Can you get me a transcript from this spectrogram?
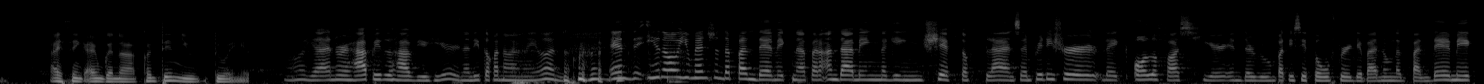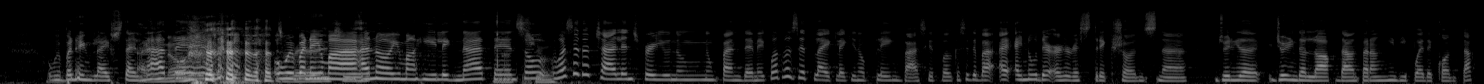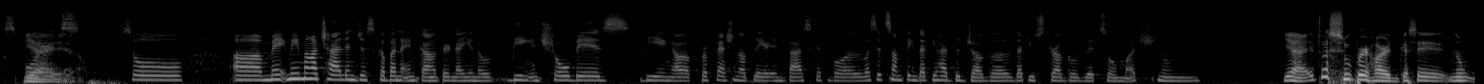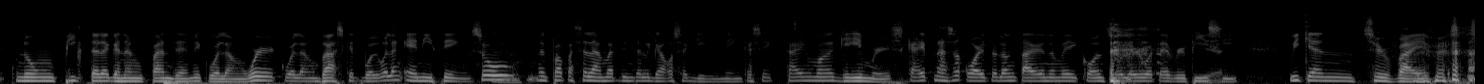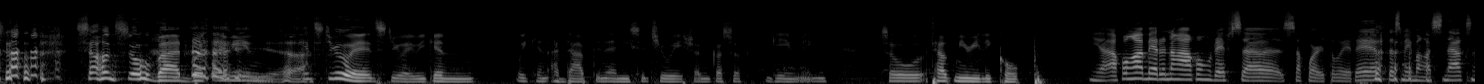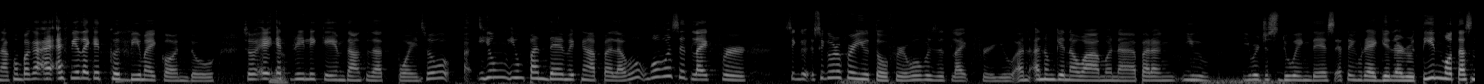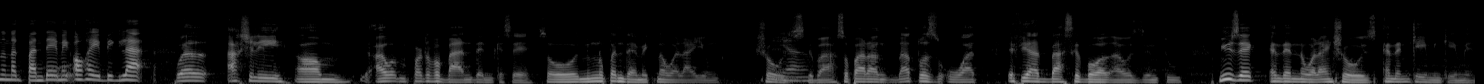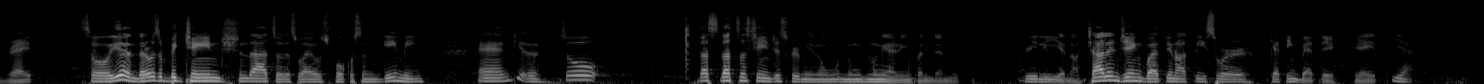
I think I'm gonna continue doing it. Oh, yeah, and we're happy to have you here. Nandito ka na ngayon. and you know, you mentioned the pandemic na parang ang daming naging shift of plans. I'm pretty sure like all of us here in the room, pati si Topher, 'di ba, nung nag-pandemic, umiba na yung lifestyle natin. Umiba na yung mga true. ano, yung mga hilig natin. That's so, true. was it a challenge for you nung nung pandemic? What was it like like, you know, playing basketball? Kasi 'di ba, I, I know there are restrictions na during the during the lockdown parang hindi pwede contact Yeah, sports. yeah. So, uh, may, may mga challenges ka ba na encounter na, you know, being in showbiz, being a professional player in basketball? Was it something that you had to juggle, that you struggled with so much nung... Yeah, it was super hard kasi nung nung peak talaga ng pandemic, walang work, walang basketball, walang anything. So, nagpapasalamat din talaga ako sa gaming kasi tayong mga gamers, kahit nasa kwarto lang tayo na may console or whatever PC, we can survive. Sounds so bad, but I mean, Yeah. it's true eh, it's true eh. We can we can adapt in any situation because of gaming. So, it helped me really cope. Yeah, ako nga meron na nga akong ref sa sa kwarto eh. Ref, tas may mga snacks na. Kumbaga, I, I feel like it could be my condo. So it, it really came down to that point. So yung yung pandemic nga pala, what, what was it like for siguro, siguro for you Topher, what was it like for you? An anong ginawa mo na parang you you were just doing this, ito yung regular routine mo, tas nung nag-pandemic, okay, bigla. Well, actually, um, I'm part of a band din kasi. So, nung nung pandemic, nawala yung shows, Yeah. di ba? So, parang that was what, if you had basketball, I was into music, and then nawala yung shows, and then gaming came in, right? So, yun, there was a big change in that, so that's why I was focused on gaming. And, yeah, so, that's that's the changes for me nung, nung nangyari yung pandemic. Really, you know, challenging, but, you know, at least we're getting better, right? Yeah.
